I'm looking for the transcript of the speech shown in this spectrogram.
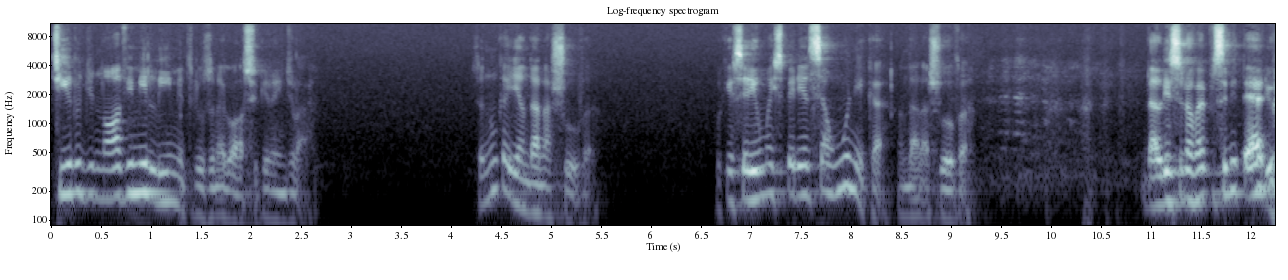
tiro de 9 milímetros o negócio que vem de lá. Você nunca ia andar na chuva. Porque seria uma experiência única andar na chuva. Dali você já vai para o cemitério.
